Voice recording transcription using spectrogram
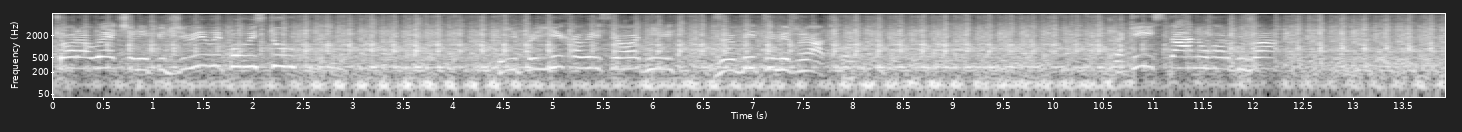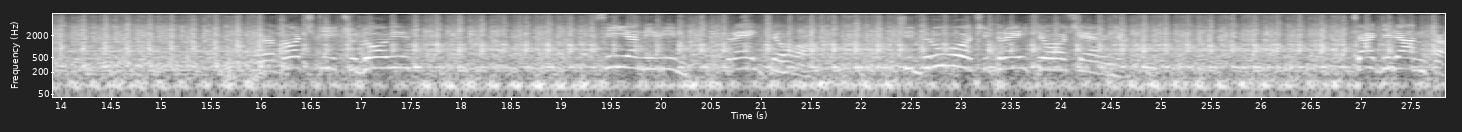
Вчора ввечері підживили по листу і приїхали сьогодні зробити міжрадку. Такий стан у гарбуза. Радочки чудові. Сіяний він 3 чи 2 чи 3 червня. Ця ділянка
